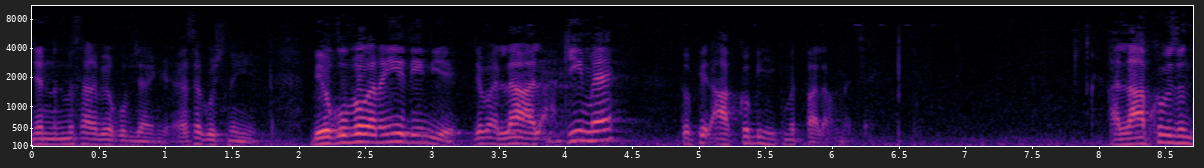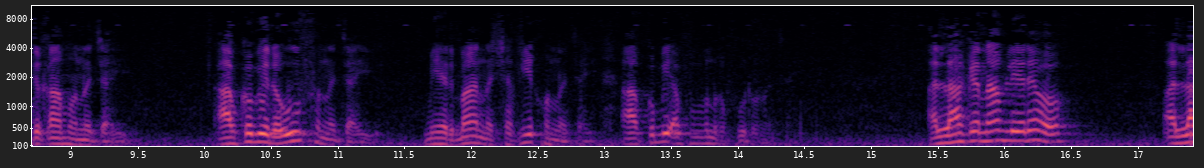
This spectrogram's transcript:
جنت میں سارے بیوقوف جائیں گے، ایسا کچھ نہیں ہے۔ بے وقوفوں کا نہیں ہے دین یہ۔ جب اللہ حکیم ہے، تو پھر آپ کو بھی حکمت والا ہونا چاہیے۔ اللہ آپ کو بھی انتقام ہونا چاہیے۔ آپ کو بھی رعوف ہونا چاہیے۔ مہربان، شفیق ہونا چاہیے۔ آپ کو بھی افوفن غفور ہونا چاہیے۔ اللہ کا نام لے رہے ہو۔ اللہ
